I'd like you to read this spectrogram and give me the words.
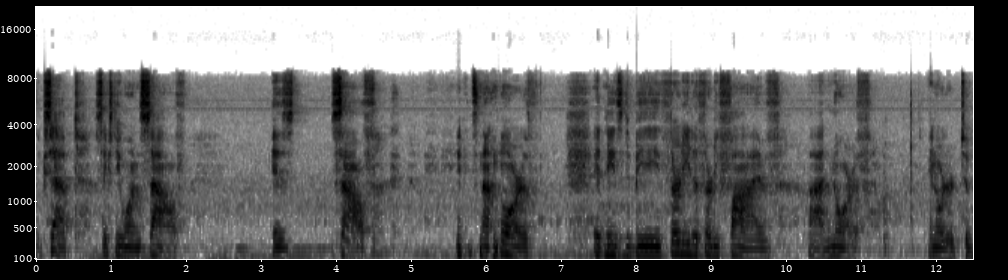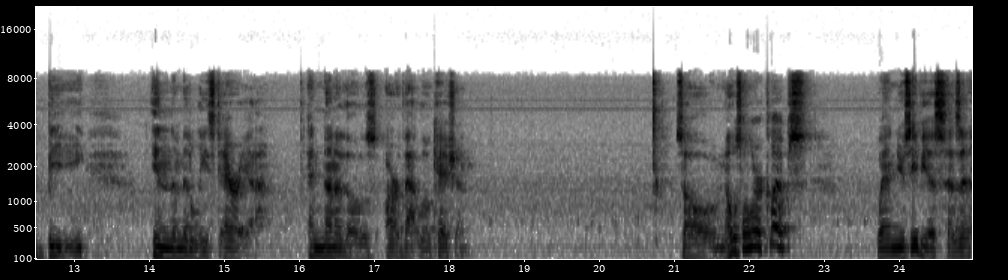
Except 61 south is south. it's not north. It needs to be 30 to 35 uh, north in order to be in the Middle East area. And none of those are that location. So, no solar eclipse when Eusebius says it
